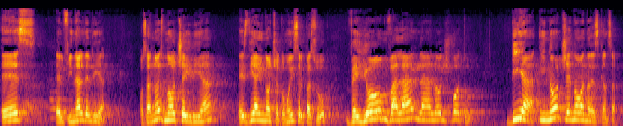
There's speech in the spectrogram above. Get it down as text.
es el final del día. O sea, no es noche y día, es día y noche, como dice el Pasuk. Veyom valaila lo. Día y noche no van a descansar.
